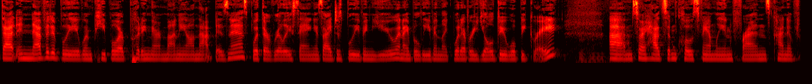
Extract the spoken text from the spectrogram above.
that inevitably when people are putting their money on that business, what they're really saying is, I just believe in you and I believe in like whatever you'll do will be great. Mm-hmm. Um, so I had some close family and friends kind of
